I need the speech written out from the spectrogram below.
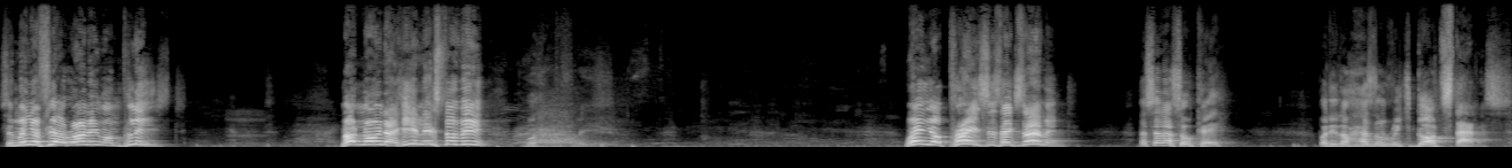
See, many of you are running unpleased, not knowing that He needs to be well pleased. When your praise is examined, I say that's okay but it hasn't reached God's status.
